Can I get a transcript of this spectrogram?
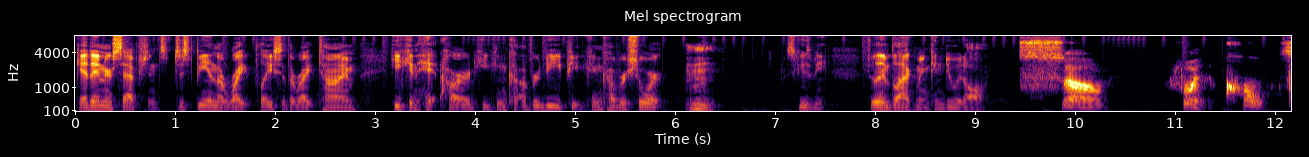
get interceptions, just be in the right place at the right time. He can hit hard, he can cover deep, he can cover short. Excuse me. Julian Blackmon can do it all. So, for the Colts,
